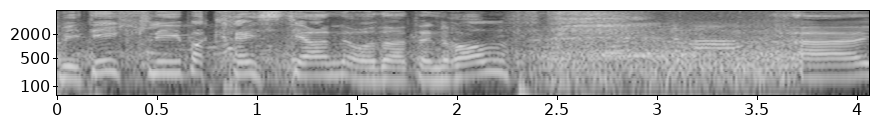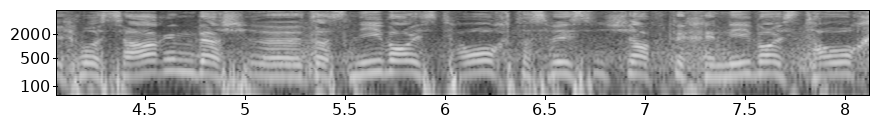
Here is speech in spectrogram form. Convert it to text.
wie dich, lieber Christian, oder den Rolf. Äh, ich muss sagen, das, äh, das, Niveau ist hoch, das wissenschaftliche Niveau ist hoch,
